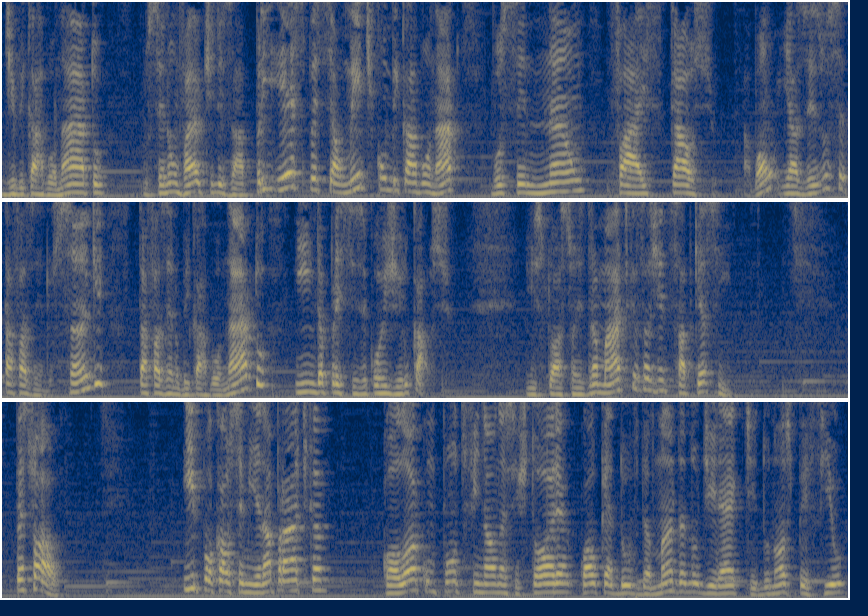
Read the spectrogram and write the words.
de bicarbonato. Você não vai utilizar, especialmente com bicarbonato, você não faz cálcio, tá bom? E às vezes você está fazendo sangue, está fazendo bicarbonato e ainda precisa corrigir o cálcio. Em situações dramáticas, a gente sabe que é assim. Pessoal, hipocalcemia na prática, coloca um ponto final nessa história. Qualquer dúvida, manda no direct do nosso perfil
